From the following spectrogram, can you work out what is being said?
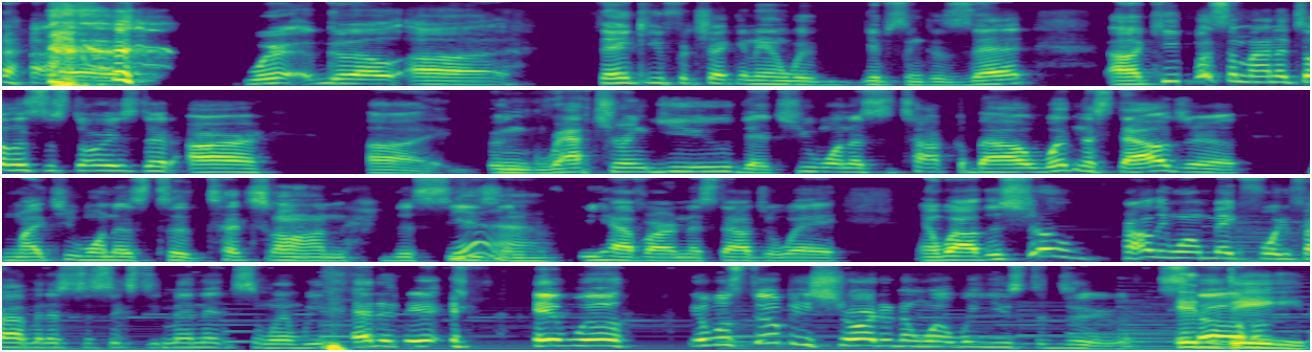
we're girl, uh thank you for checking in with Gibson Gazette. Uh keep us in mind and tell us the stories that are uh enrapturing you that you want us to talk about. What nostalgia might you want us to touch on this season? Yeah. We have our nostalgia way. And while this show probably won't make 45 minutes to 60 minutes, when we edit it, it will it will still be shorter than what we used to do. So, indeed,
